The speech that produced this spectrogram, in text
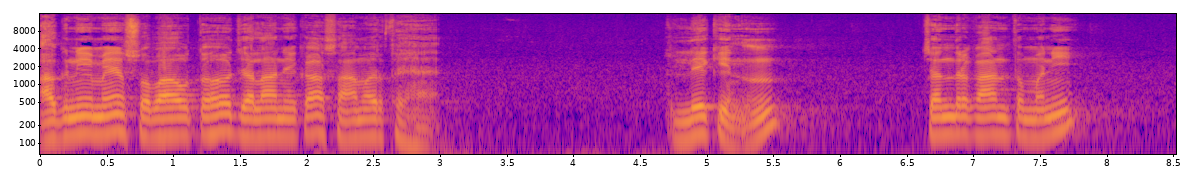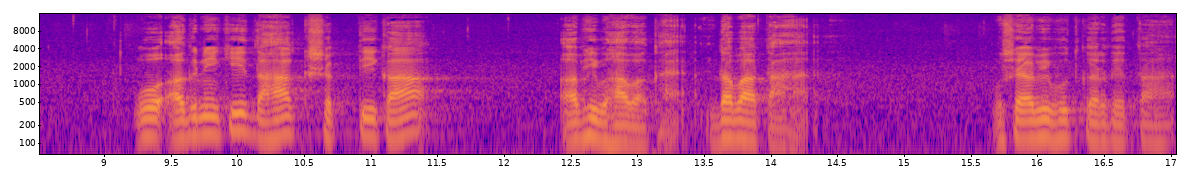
अग्नि में स्वभावतः जलाने का सामर्थ्य है, लेकिन चंद्रकांत मणि वो अग्नि की दाहक शक्ति का अभिभावक है, दबाता है, उसे अभिभूत कर देता है।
